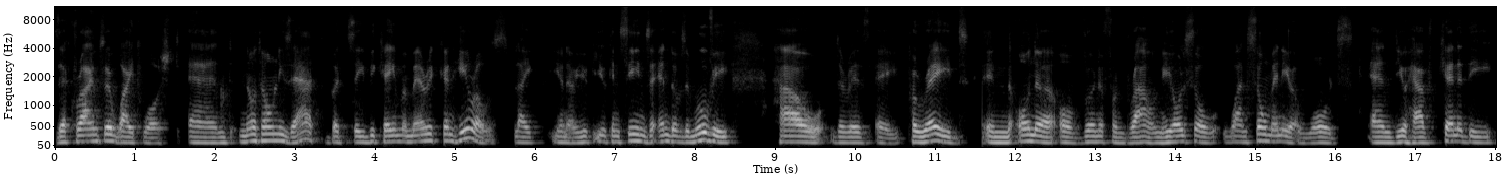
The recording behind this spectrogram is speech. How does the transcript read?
their crimes were whitewashed. And not only that, but they became American heroes. Like, you know, you, you can see in the end of the movie how there is a parade in honor of Wernher von Braun. He also won so many awards and you have Kennedy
